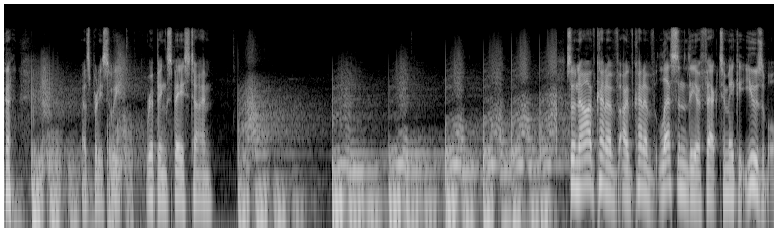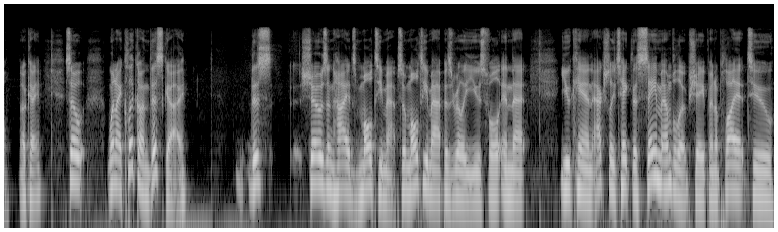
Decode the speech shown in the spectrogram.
That's pretty sweet. Ripping space time. So now I've kind of I've kind of lessened the effect to make it usable. Okay. So when I click on this guy, this shows and hides multi-map. So multi-map is really useful in that you can actually take the same envelope shape and apply it to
